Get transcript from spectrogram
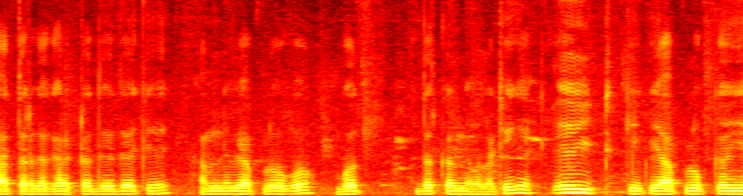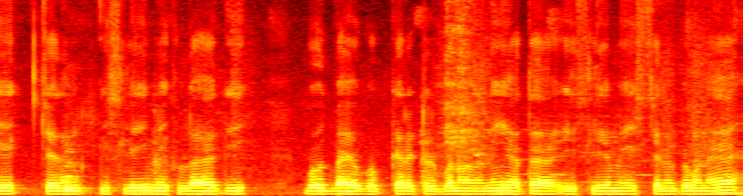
हर तरह का कैरेक्टर दे दे के हमने भी आप लोगों को बहुत मदद करने वाला ठीक है? एट क्योंकि आप लोग का ये चैनल इसलिए मैं खुला है कि बहुत भाइयों को कैरेक्टर बनाना नहीं आता इसलिए मैं इस चैनल को बनाया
